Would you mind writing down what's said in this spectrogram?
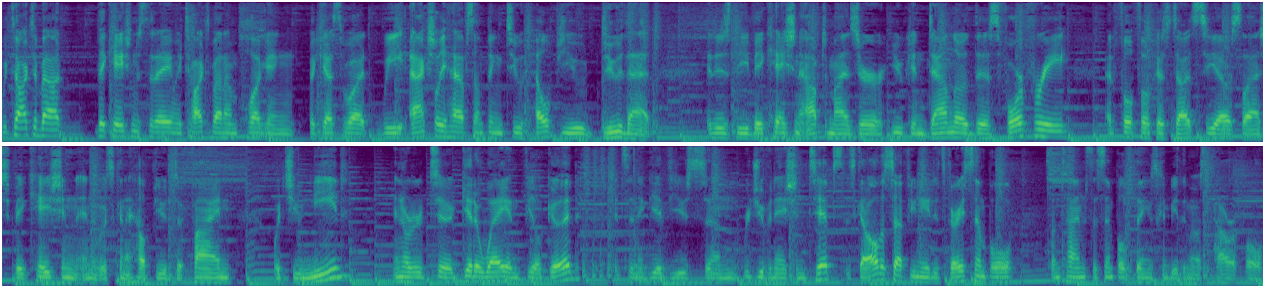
We talked about vacations today and we talked about unplugging, but guess what? We actually have something to help you do that. It is the Vacation Optimizer. You can download this for free at fullfocus.co slash vacation, and it was going to help you define what you need in order to get away and feel good. It's going to give you some rejuvenation tips. It's got all the stuff you need. It's very simple. Sometimes the simple things can be the most powerful.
